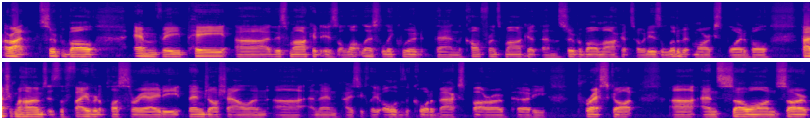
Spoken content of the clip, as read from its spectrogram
All right, Super Bowl MVP. Uh, this market is a lot less liquid than the conference market, than the Super Bowl market, so it is a little bit more exploitable. Patrick Mahomes is the favorite at plus 380, then Josh Allen, uh, and then basically all of the quarterbacks Burrow, Purdy, Prescott, uh, and so on. So,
